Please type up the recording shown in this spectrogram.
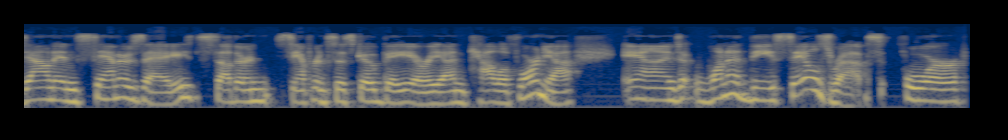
down in San Jose, southern San Francisco Bay Area in California. And one of the sales reps for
